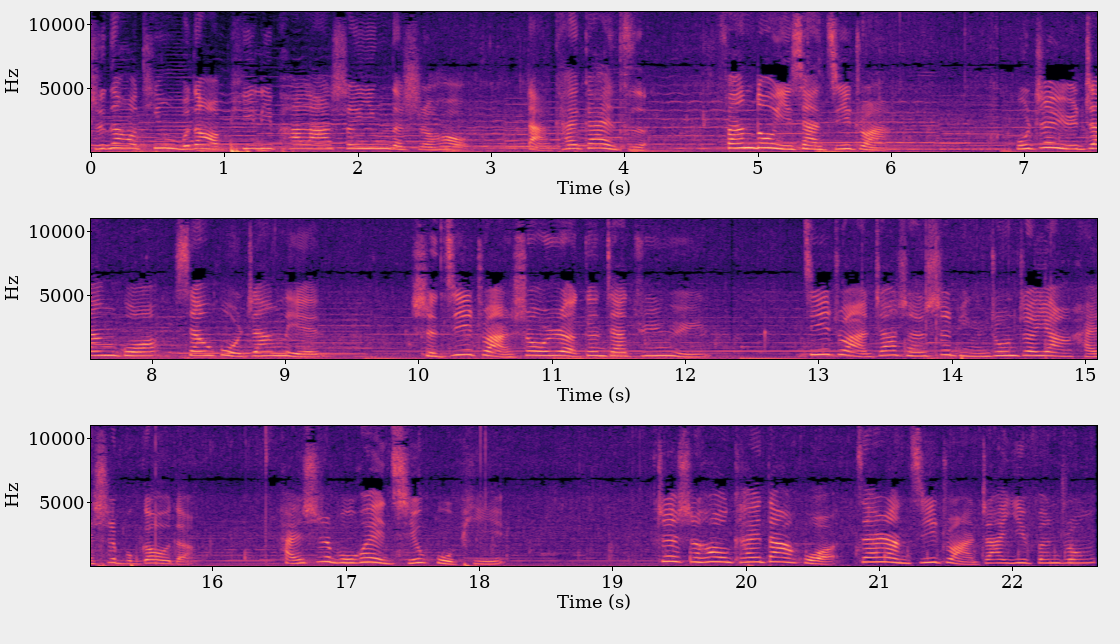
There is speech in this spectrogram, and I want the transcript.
直到听不到噼里啪啦声音的时候，打开盖子，翻动一下鸡爪，不至于粘锅，相互粘连，使鸡爪受热更加均匀。鸡爪炸成视频中这样还是不够的，还是不会起虎皮。这时候开大火，再让鸡爪炸一分钟，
